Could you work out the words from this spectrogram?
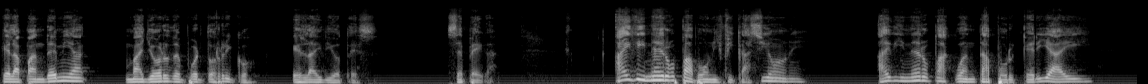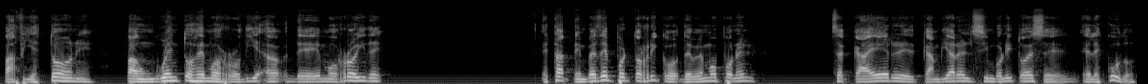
que la pandemia mayor de Puerto Rico es la idiotez. Se pega. Hay dinero para bonificaciones, hay dinero para cuanta porquería hay, para fiestones, para ungüentos de hemorroides. en vez de Puerto Rico, debemos poner, caer, eh, cambiar el simbolito ese, el escudo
